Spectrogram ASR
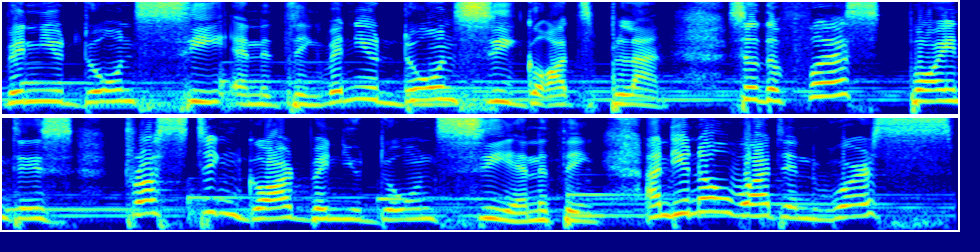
when you don't see anything, when you don't see God's plan? So, the first point is trusting God when you don't see anything. And you know what? In verse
